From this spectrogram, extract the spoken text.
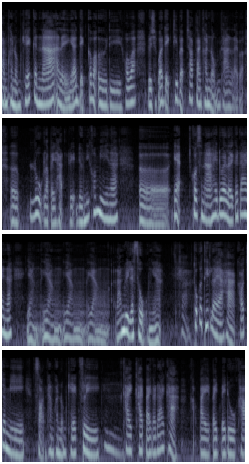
ทำขนมเค้กกันนะอะไรอย่างเงี้ยเด็กก็บอกเออดี เพราะว่าโดยเฉพาะเด็กที่แบบชอบทานขนมทานอะไรแบบเออลูกเราไปหัดเรียนเดี๋ยวนี้เขามีนะ เออเนี่ยโฆษณาให้ด้วยเลยก็ได้นะ อย่างอย่างอย่างอย่างร้านวีละสุอย่างเงี้ย ทุกอาทิตย์เลยอะค่ะ เขาจะมีสอนทำขนมเค้กฟรีอืมใครใครไปก็ได้ค่ะ ไปไปไปดูเขา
